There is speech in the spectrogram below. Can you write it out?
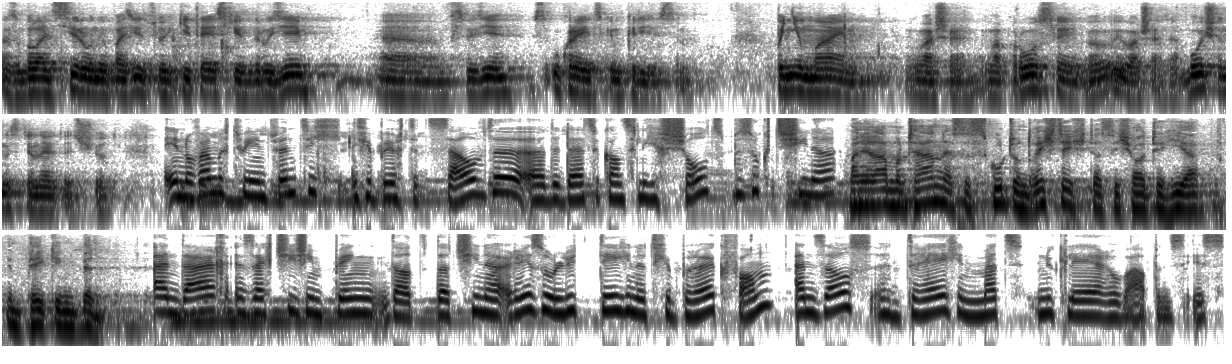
сбалансированную позицию китайских друзей э, в связи с украинским кризисом. Понимаем ваши вопросы и ваши озабоченности на этот счет. In november 22 gebeurt hetzelfde. Eh, De Duitse kanselier Scholz bezoekt China. Meine Damen und Herren, es ist gut und richtig, dass ich heute hier in Peking bin. En daar zegt Xi Jinping dat, dat China resoluut tegen het gebruik van en zelfs het dreigen met nucleaire wapens is.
